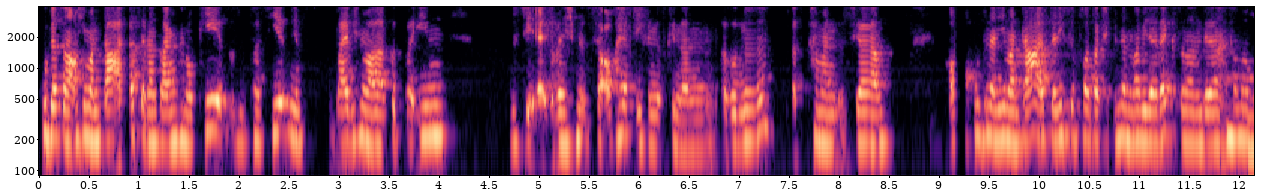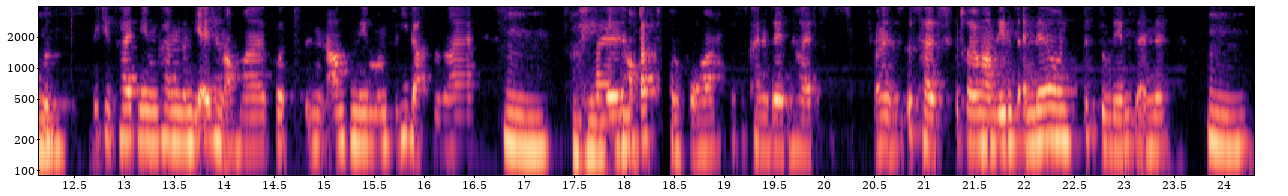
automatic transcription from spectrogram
gut, dass dann auch jemand da ist, der dann sagen kann, okay, jetzt ist es passiert und jetzt bleibe ich mal kurz bei Ihnen, bis die Eltern, ich, es ist ja auch heftig, wenn das Kind dann, also ne, da kann man, ist ja auch gut, wenn dann jemand da ist, der nicht sofort sagt, ich bin dann mal wieder weg, sondern der einfach mal mhm. kurz sich die Zeit nehmen kann, dann die Eltern auch mal kurz in den Arm zu nehmen und für die da zu sein. Mhm. Weil Fall. auch das kommt vor. Das ist keine Seltenheit. Das ist, ich meine, das ist halt Betreuung am Lebensende und bis zum Lebensende. Mhm.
